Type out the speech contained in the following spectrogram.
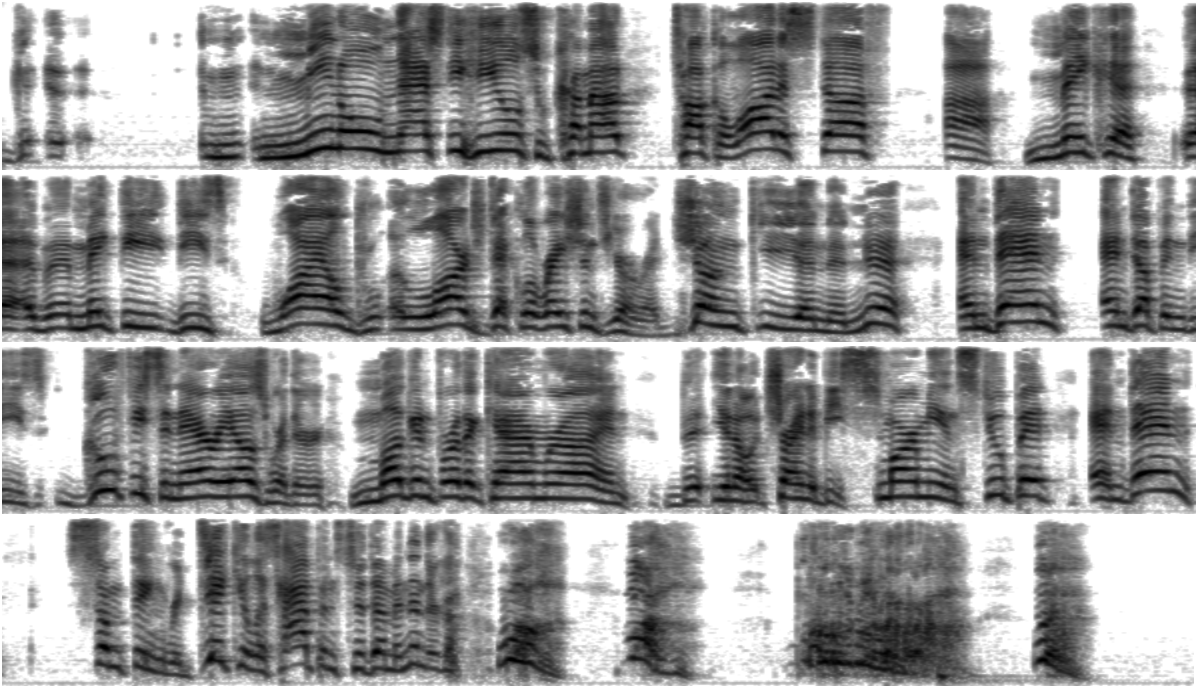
G- uh, mean old nasty heels who come out, talk a lot of stuff, uh, make a, uh, make the these wild, large declarations. You're a junkie, and then and then end up in these goofy scenarios where they're mugging for the camera and you know trying to be smarmy and stupid, and then something ridiculous happens to them, and then they're going, whoa, whoa,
